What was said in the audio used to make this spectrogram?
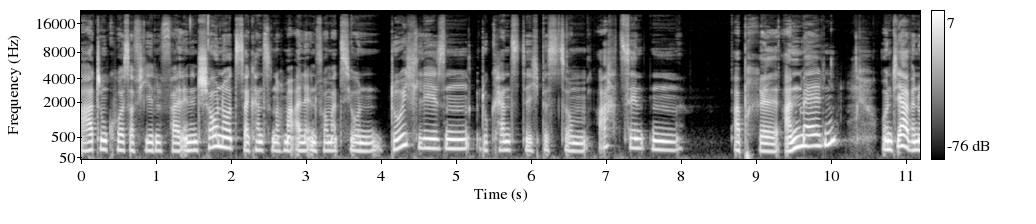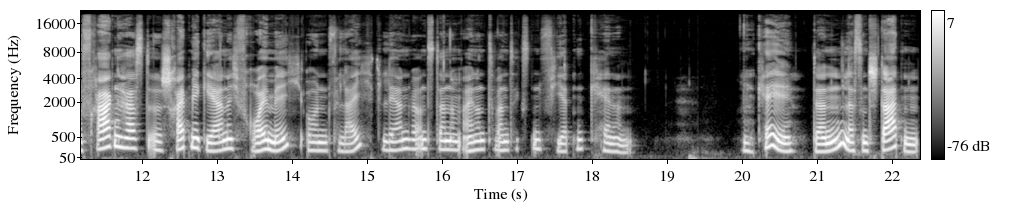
Atemkurs auf jeden Fall in den Show Notes. Da kannst du nochmal alle Informationen durchlesen. Du kannst dich bis zum 18. April anmelden. Und ja, wenn du Fragen hast, äh, schreib mir gerne. Ich freue mich und vielleicht lernen wir uns dann am 21.04. kennen. Okay, dann lass uns starten.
